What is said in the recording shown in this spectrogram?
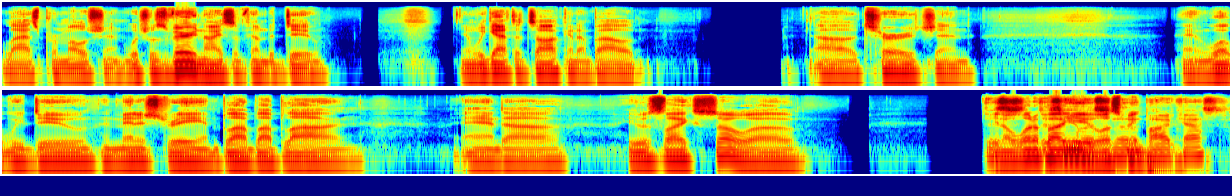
last promotion, which was very nice of him to do. And we got to talking about uh, church and and what we do in ministry and blah blah blah and and uh, he was like, "So, uh, You know, what about you? listen to the podcast.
